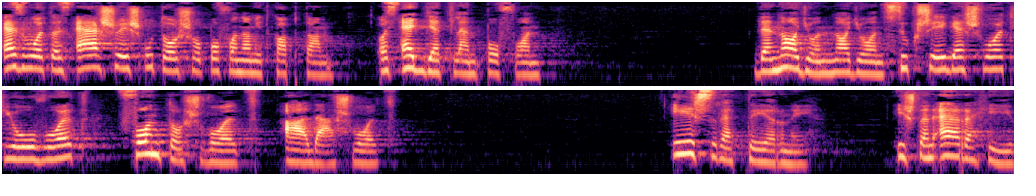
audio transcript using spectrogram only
Ez volt az első és utolsó pofon, amit kaptam. Az egyetlen pofon. De nagyon-nagyon szükséges volt, jó volt, fontos volt, áldás volt. Észre térni. Isten erre hív.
